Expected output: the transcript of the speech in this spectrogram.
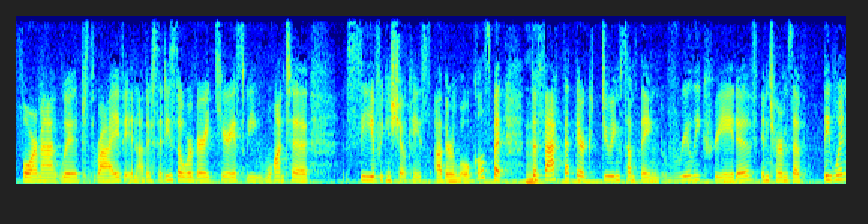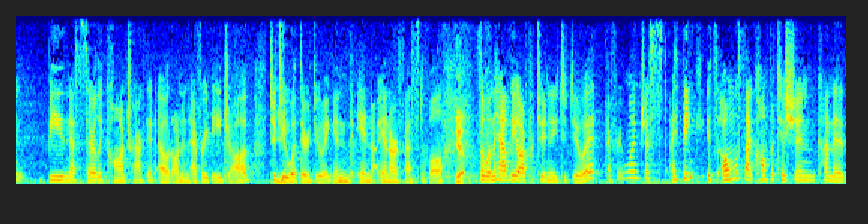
format would thrive in other cities, though we're very curious. We want to see if we can showcase other locals. But mm. the fact that they're doing something really creative in terms of they wouldn't be necessarily contracted out on an everyday job to do Yeah. what they're doing in, in in our festival. Yeah. So when they have the opportunity to do it, everyone just I think it's almost that competition kind of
